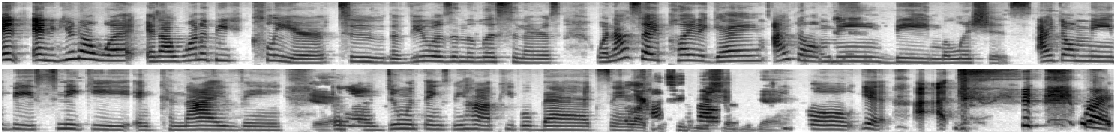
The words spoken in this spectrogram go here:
And and you know what? And I want to be clear to the viewers and the listeners. When I say play the game, I don't mean be malicious. I don't mean be sneaky and conniving yeah. and doing things behind people's backs and I like the TV show the game. People, yeah. I, I right.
